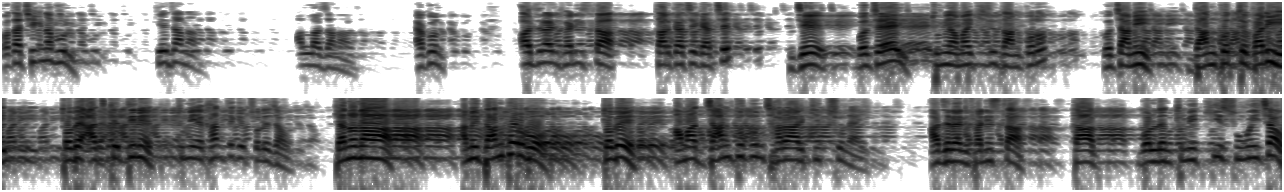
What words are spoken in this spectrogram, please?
কথা ঠিক না ভুল? কে জানা আল্লাহ জানা এখন আজরাইল ফারিস্তা তার কাছে গেছে, যে বলছে, এই, তুমি আমায় কিছু দান করো? বলছে, আমি দান করতে পারি, তবে আজকের দিনে তুমি এখান থেকে চলে যাও। কেননা, আমি দান করব, তবে আমার জানটুকুন ছাড়া আর কিচ্ছু নাই। আজরাইল ফারিস্তা তার বললেন, তুমি কি সময় চাও?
